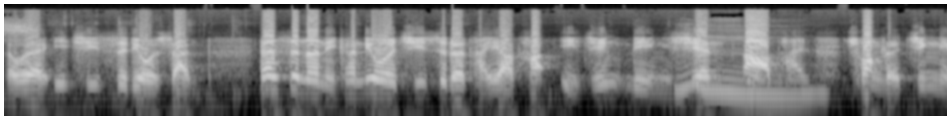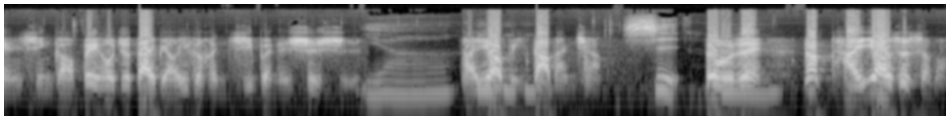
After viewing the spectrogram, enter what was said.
对不对？一七四六三。但是呢，你看六二七四的台药，它已经领先大盘创了今年新高，背后就代表一个很基本的事实：台药比大盘强，是，对不对？那台药是什么？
